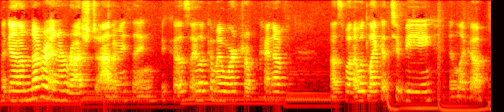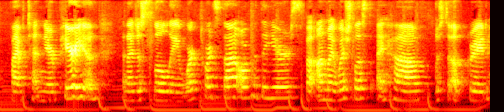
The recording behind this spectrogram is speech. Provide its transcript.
Again, I'm never in a rush to add anything because I look at my wardrobe kind of as what I would like it to be in like a 5-10 year period and I just slowly work towards that over the years. But on my wish list, I have just to upgrade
